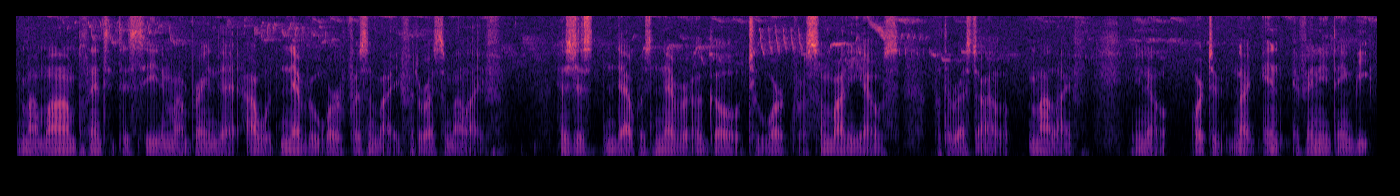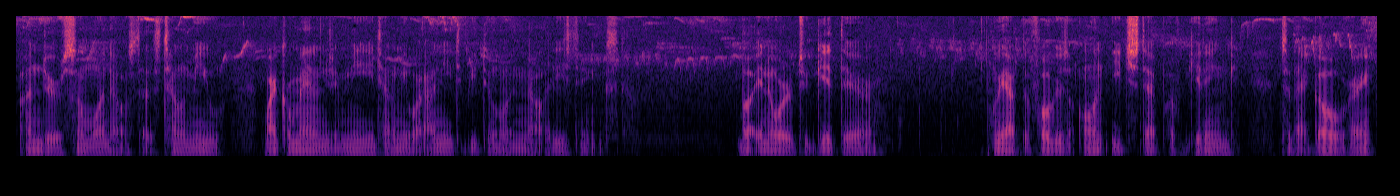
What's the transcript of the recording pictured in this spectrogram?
my mom planted the seed in my brain that I would never work for somebody for the rest of my life. It's just that was never a goal to work for somebody else for the rest of my life, you know, or to like, in, if anything, be under someone else that is telling me, micromanaging me, telling me what I need to be doing, and all of these things. But in order to get there, we have to focus on each step of getting to that goal, right?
